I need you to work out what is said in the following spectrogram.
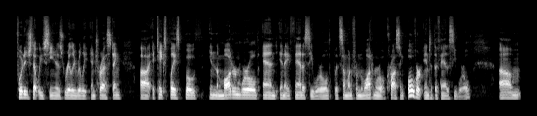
footage that we've seen is really, really interesting. Uh, it takes place both in the modern world and in a fantasy world, with someone from the modern world crossing over into the fantasy world. Um,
